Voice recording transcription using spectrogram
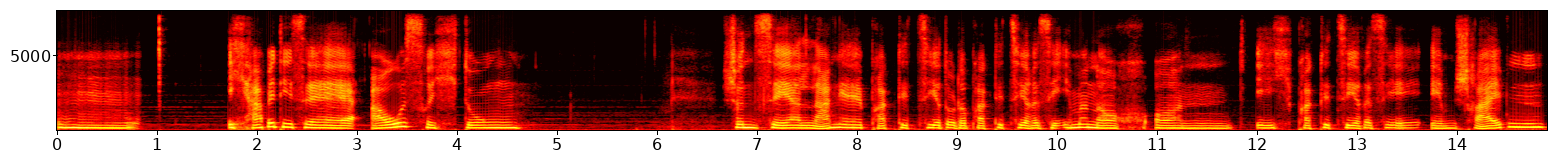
Mm, ich habe diese Ausrichtung schon sehr lange praktiziert oder praktiziere sie immer noch und ich praktiziere sie im Schreiben,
